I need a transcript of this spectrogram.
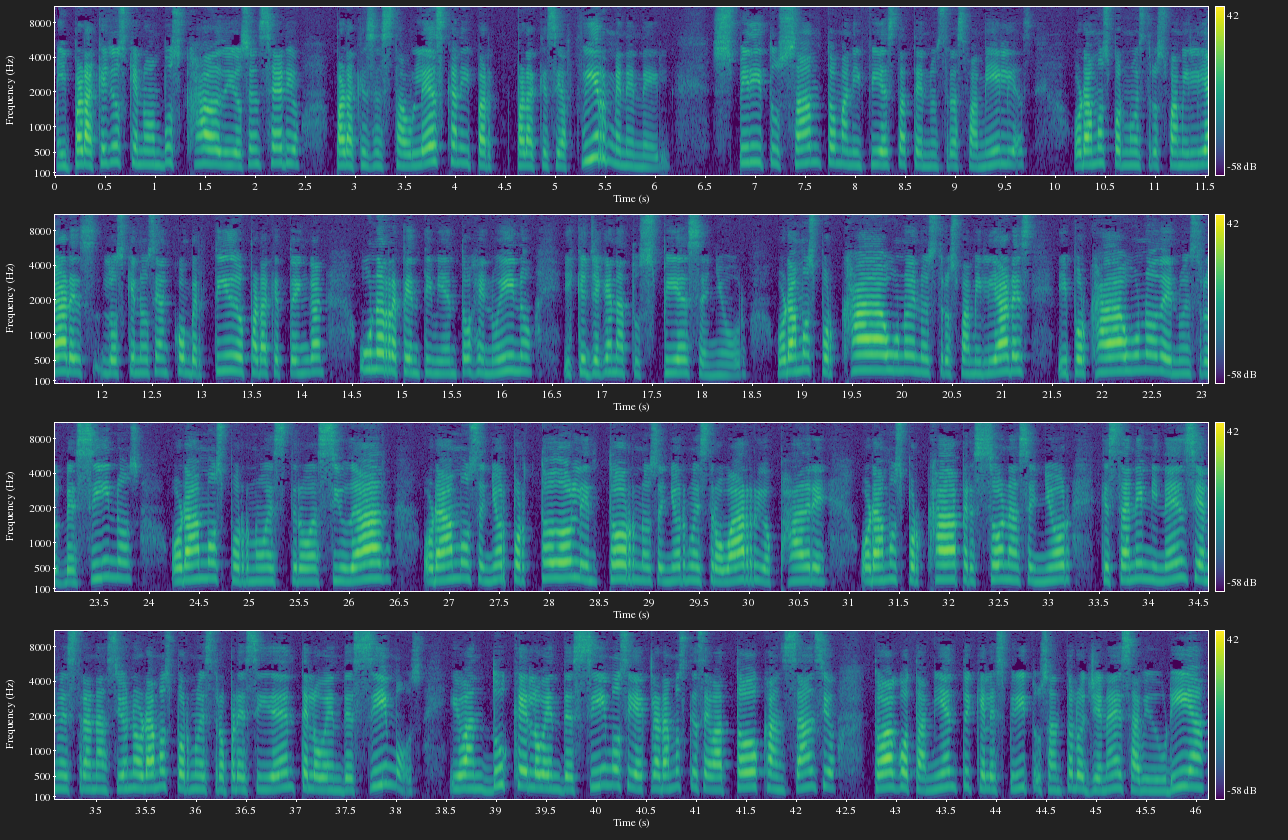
y para aquellos que no han buscado a Dios en serio, para que se establezcan y para, para que se afirmen en Él. Espíritu Santo, manifiéstate en nuestras familias. Oramos por nuestros familiares, los que no se han convertido, para que tengan un arrepentimiento genuino y que lleguen a tus pies, Señor. Oramos por cada uno de nuestros familiares y por cada uno de nuestros vecinos. Oramos por nuestra ciudad. Oramos, Señor, por todo el entorno, Señor, nuestro barrio, Padre. Oramos por cada persona, Señor, que está en eminencia en nuestra nación. Oramos por nuestro presidente, lo bendecimos. Iván Duque, lo bendecimos y declaramos que se va todo cansancio, todo agotamiento y que el Espíritu Santo lo llena de sabiduría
